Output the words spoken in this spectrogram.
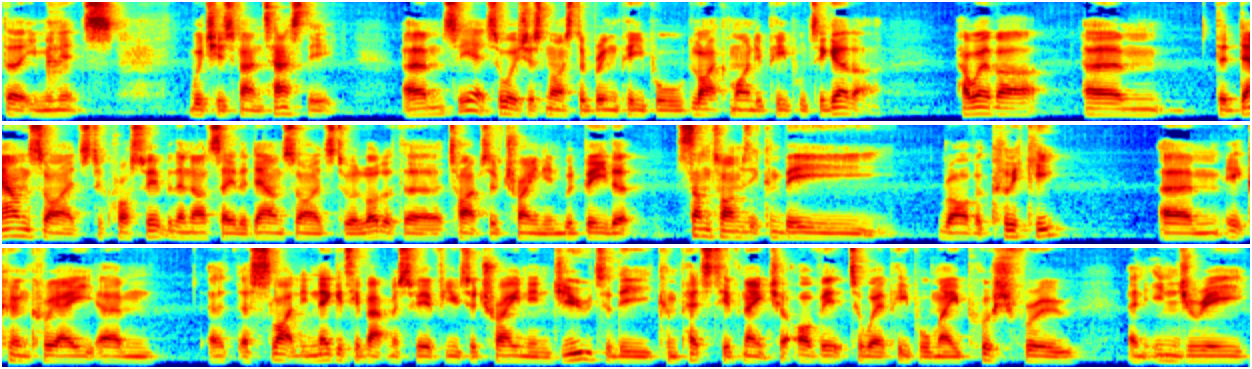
30 minutes, which is fantastic. Um, so yeah, it's always just nice to bring people, like-minded people together. However, um, the downsides to CrossFit, but then I'd say the downsides to a lot of the types of training would be that sometimes it can be rather clicky. Um, it can create um, a, a, slightly negative atmosphere for you to train in due to the competitive nature of it, to where people may push through an injury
